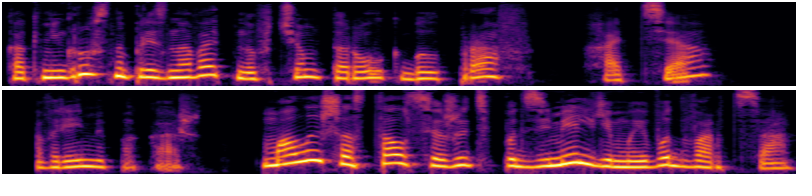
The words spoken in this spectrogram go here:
Как не грустно признавать, но в чем-то Ролк был прав. Хотя время покажет. Малыш остался жить в подземелье моего дворца.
